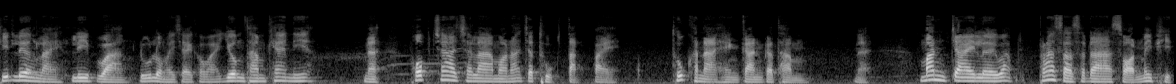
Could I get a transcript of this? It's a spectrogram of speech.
คิดเรื่องอะไรรีบวาง รู้ลมหายใจเข้าไว้โยมทำแค่นี้นะภพชาติชรามรณะจะถูกตัดไป ทุกขณะแห่งการกระทำนะ มั่นใจเลยว่าพระศาสดาสอนไม่ผิด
